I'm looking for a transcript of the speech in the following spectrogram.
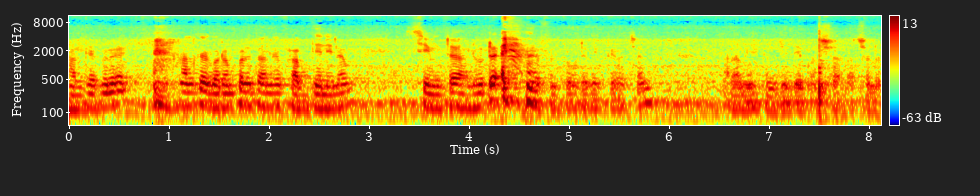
হালকা করে, হালকা গরম করে হালকা ভাপ দিয়ে নিলাম। সিমটা, আলুটা ফুলকপিটা দেখতে পাচ্ছেন। আর আমি এখন দিয়ে দেবো চলো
